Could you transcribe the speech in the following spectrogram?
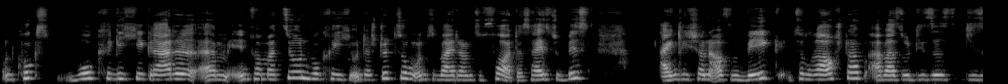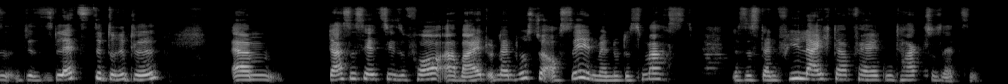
und guckst, wo kriege ich hier gerade ähm, Informationen, wo kriege ich Unterstützung und so weiter und so fort. Das heißt, du bist eigentlich schon auf dem Weg zum Rauchstopp, aber so dieses, diese, dieses letzte Drittel, ähm, das ist jetzt diese Vorarbeit und dann wirst du auch sehen, wenn du das machst, dass es dann viel leichter fällt, einen Tag zu setzen.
